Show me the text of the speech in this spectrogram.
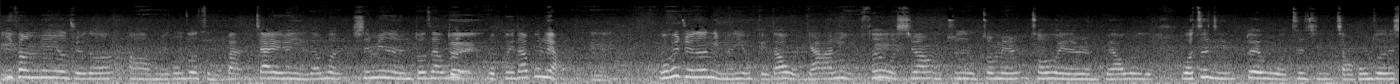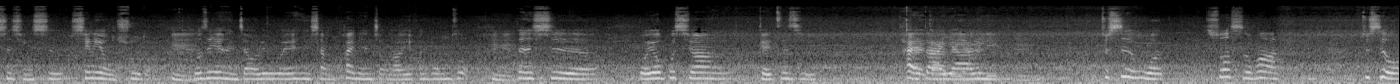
一方面又觉得啊、没工作怎么办？家里人也在问，身边的人都在问，我回答不了。嗯我会觉得你们有给到我压力，所以我希望就是周边周围的人不要问我，我自己对我自己找工作的事情是心里有数的。嗯我自己也很焦虑，我也很想快点找到一份工作，嗯但是我又不希望给自己太大压力。力。就是我，说实话，就是我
